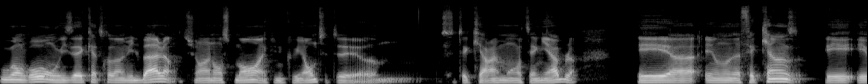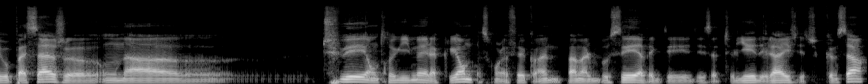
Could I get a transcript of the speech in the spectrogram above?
où en gros on visait 80 000 balles sur un lancement avec une cliente, c'était euh, c'était carrément atteignable et, euh, et on en a fait 15 et, et au passage euh, on a euh, tué entre guillemets la cliente parce qu'on l'a fait quand même pas mal bosser avec des, des ateliers, des lives, des trucs comme ça.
